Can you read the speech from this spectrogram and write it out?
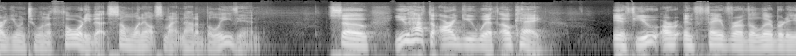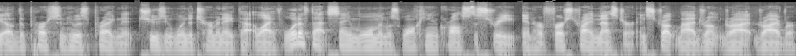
arguing to an authority that someone else might not believe in. So you have to argue with okay, if you are in favor of the liberty of the person who is pregnant choosing when to terminate that life, what if that same woman was walking across the street in her first trimester and struck by a drunk dri- driver,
